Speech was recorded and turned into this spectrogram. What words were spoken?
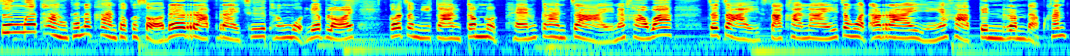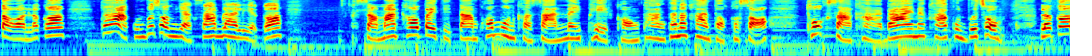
ซึ่งเมื่อทางธนาคารทกสได้รับรายชื่อทั้งหมดเรียบร้อย ก็จะมีการกำหนดแผนการจ่ายนะคะว่าจะจ่ายสาขาไหนจังหวัดอะไรอย่างเงี้ยค่ะ เป็นลำดับขั้นตอนแล้วก็ถ้าหากคุณผู้ชมอยากทราบรายละเอียดก็ สามารถเข้าไปติดตามข้อมูลข่าวสารในเพจของทางธนาคารทกสทุกสาขาได้นะคะ คุณผู้ชม แล้วก็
